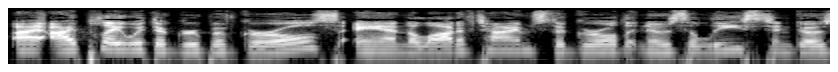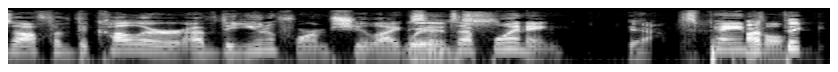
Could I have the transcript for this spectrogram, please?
I, I play with a group of girls, and a lot of times, the girl that knows the least and goes off of the color of the uniform she likes ends up winning. Yeah, It's painful. I'm, think,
